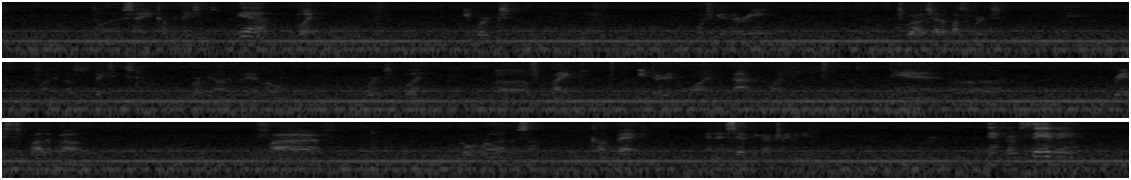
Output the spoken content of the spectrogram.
doing the same combinations, Yeah. but it works. Once you get in the ring, two hours shadow boxing works. Finding those basics, working on it for that long works. But uh, from like eight thirty to one, nine to one, then uh, rest probably about five, go run or something, come back, and at seven you got training again. And from 7,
